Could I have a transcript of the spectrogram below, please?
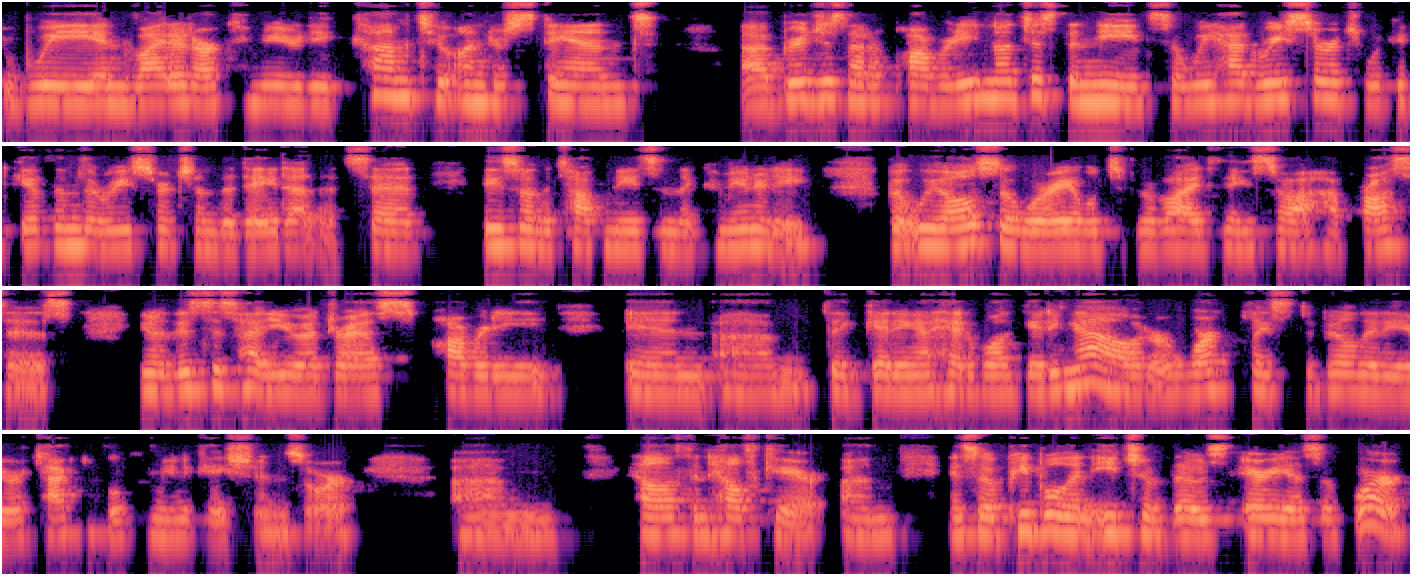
we invited our community come to understand uh, bridges out of poverty, not just the needs. So we had research, we could give them the research and the data that said these are the top needs in the community. But we also were able to provide things to AHA process. You know, this is how you address poverty in um, the getting ahead while getting out, or workplace stability, or tactical communications, or um, health and healthcare. Um, and so people in each of those areas of work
